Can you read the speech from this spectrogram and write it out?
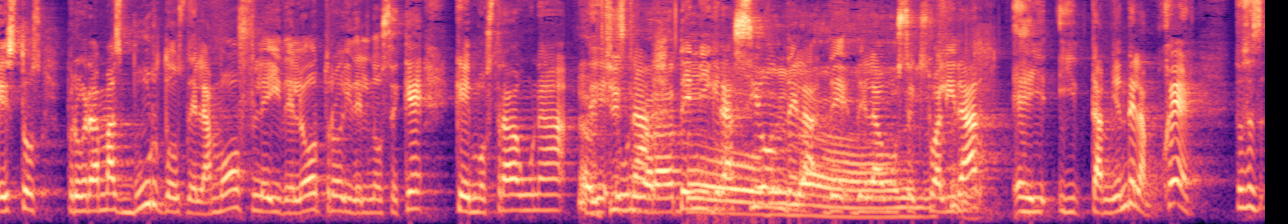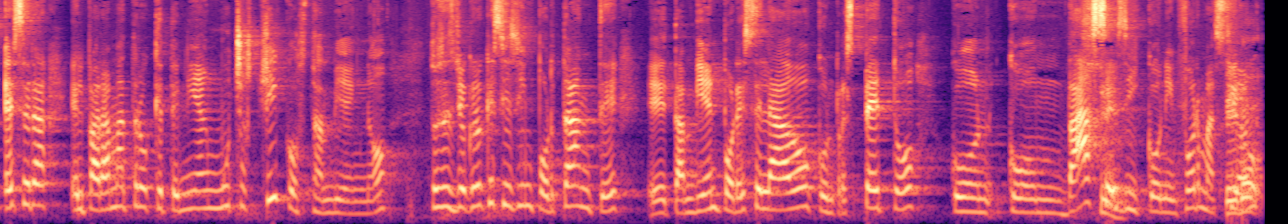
estos programas burdos de la mofle y del otro y del no sé qué, que mostraban una, eh, una denigración de de la, de- de la del- homosexualidad e- y también de la mujer. Entonces, ese era el parámetro que tenían muchos chicos también, ¿no? Entonces, yo creo que sí es importante eh, también por ese lado, con respeto, con, con bases Sí. y con información,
